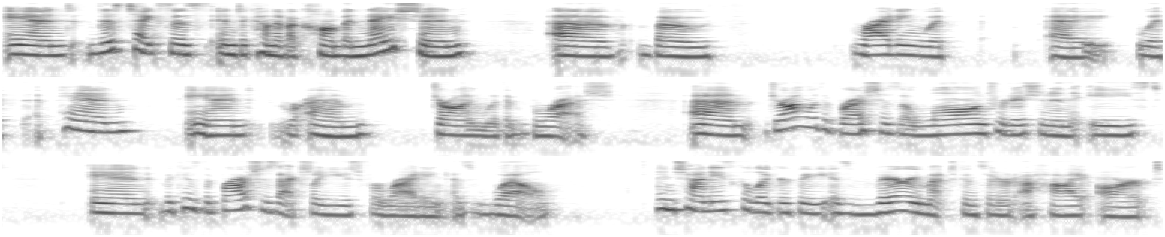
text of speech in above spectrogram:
and this takes us into kind of a combination of both writing with a with a pen and um, drawing with a brush. Um, drawing with a brush has a long tradition in the East, and because the brush is actually used for writing as well. And Chinese calligraphy is very much considered a high art.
